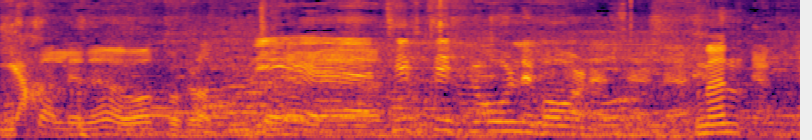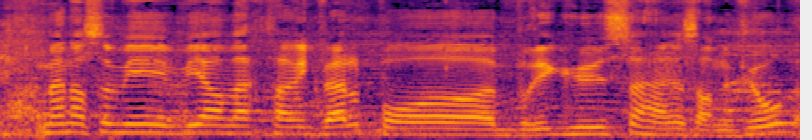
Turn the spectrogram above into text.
Spillelinja er jo attpå klatten. Vi er tipp-tipp med Olli Barnet. Men, men altså, vi, vi har vært her i kveld på Brygghuset her i Sandefjord.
